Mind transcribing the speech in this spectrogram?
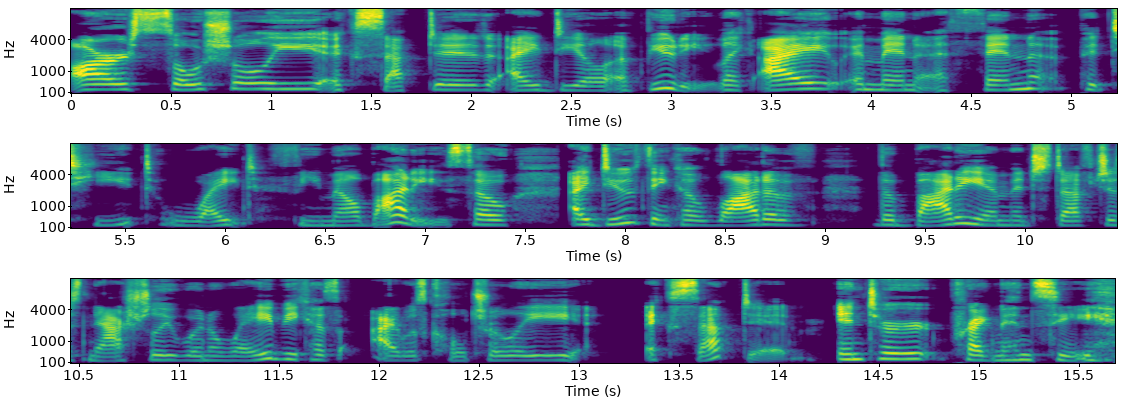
our socially accepted ideal of beauty. Like I am in a thin, petite, white female body. So I do think a lot of the body image stuff just naturally went away because I was culturally accepted. Enter pregnancy.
